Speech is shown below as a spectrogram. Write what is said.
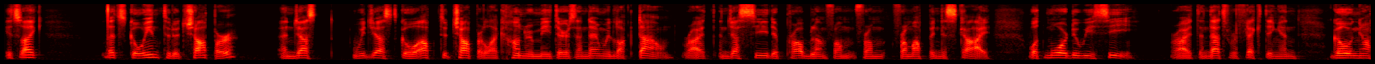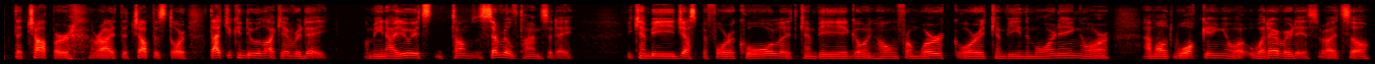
it's like let's go into the chopper and just we just go up to chopper like 100 meters and then we lock down, right? And just see the problem from from from up in the sky. What more do we see, right? And that's reflecting and going up the chopper, right? The chopper store that you can do like every day. I mean, I do it tons, several times a day. It can be just before a call, it can be going home from work, or it can be in the morning, or I'm out walking, or whatever it is, right? So,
